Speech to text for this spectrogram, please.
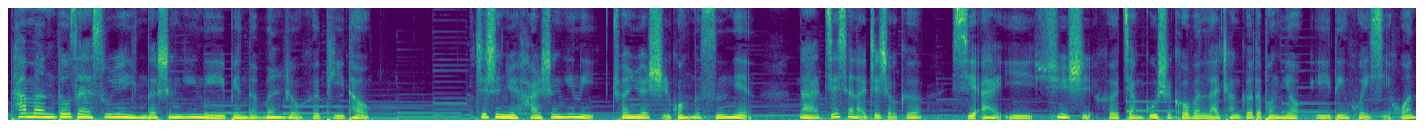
他们都在苏运莹的声音里变得温柔和剔透，这是女孩声音里穿越时光的思念。那接下来这首歌。喜爱以叙事和讲故事口吻来唱歌的朋友一定会喜欢。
